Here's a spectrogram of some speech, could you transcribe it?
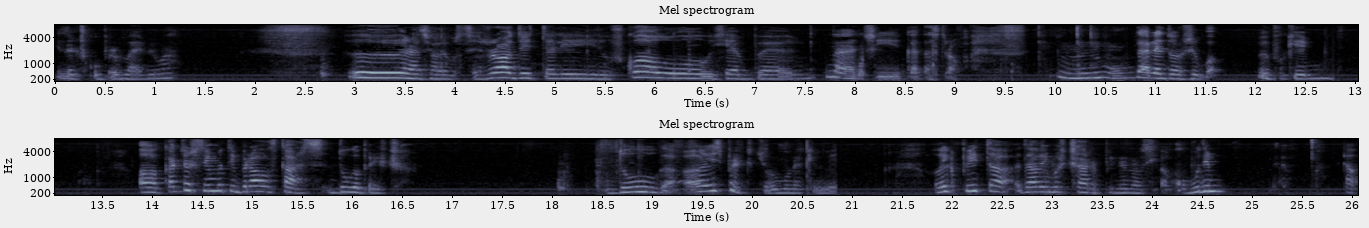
je dečko u problemima. E, razvalimo se roditelji, ide u školu, jebe, znači katastrofa. Mm, da ne dožimo, ipak je... A, kad ćeš snimati Brawl Stars? Duga priča. Duga, a ispričat ću vam u nekim videu. Lik pita da li imaš čarapi ne nosi. Ako budem... Evo.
